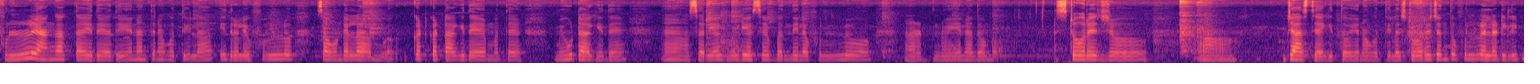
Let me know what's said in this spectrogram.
ಫುಲ್ ಹ್ಯಾಂಗ್ ಆಗ್ತಾ ಇದೆ. ಅದೇನಂತಲೇ ಗೊತ್ತಿಲ್ಲ. ಇದರಲ್ಲಿ ಫುಲ್ಲು ಸೌಂಡೆಲ್ಲ ಕಟ್ ಕಟ್ ಆಗಿದೆ. ಮತ್ತು ಮ್ಯೂಟ್ ಆಗಿದೆ. ಸರಿಯಾಗಿ ವೀಡಿಯೋಸೇ ಬಂದಿಲ್ಲ, ಫುಲ್ಲು ಏನದು, ಸ್ಟೋರೇಜು ಜಾಸ್ತಿ ಆಗಿತ್ತು ಏನೋ ಗೊತ್ತಿಲ್ಲ. ಸ್ಟೋರೇಜ್ ಅಂತೂ ಫುಲ್ ಎಲ್ಲ ಡಿಲೀಟ್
